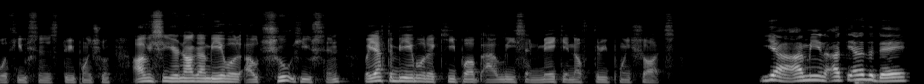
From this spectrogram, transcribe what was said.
with Houston's three point shooting. Obviously, you're not gonna be able to outshoot Houston, but you have to be able to keep up at least and make enough three point shots. Yeah, I mean, at the end of the day,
